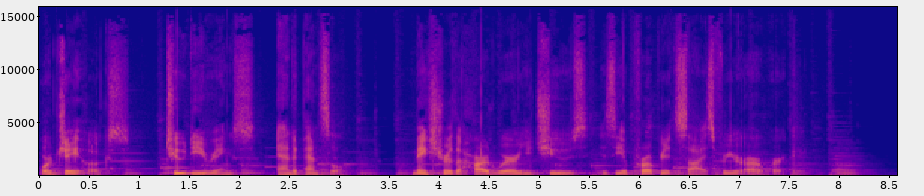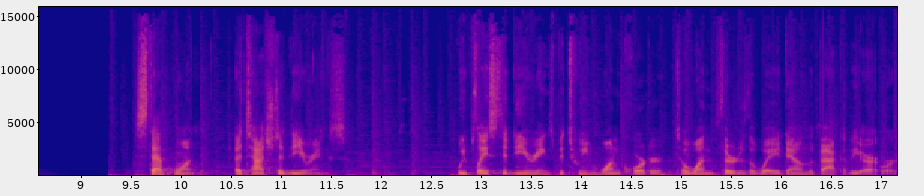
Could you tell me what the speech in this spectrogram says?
or J hooks, two D rings, and a pencil. Make sure the hardware you choose is the appropriate size for your artwork. Step 1 Attach the D rings. We place the D-rings between one quarter to one third of the way down the back of the artwork.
